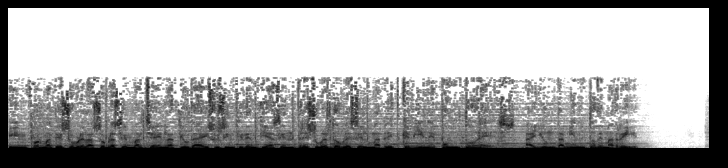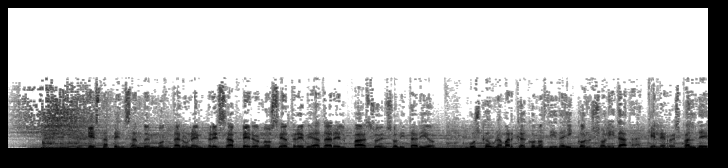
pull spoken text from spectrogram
Infórmate sobre las obras en marcha en la ciudad y sus incidencias en www.elmadridqueviene.es. Ayuntamiento de Madrid. ¿Está pensando en montar una empresa pero no se atreve a dar el paso en solitario? Busca una marca conocida y consolidada que le respalde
